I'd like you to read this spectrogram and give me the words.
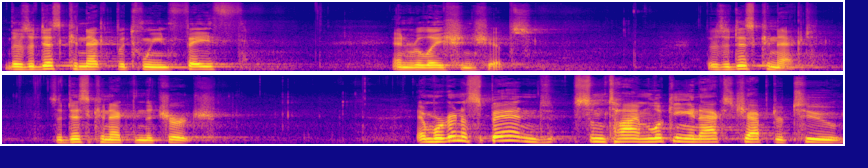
there's a disconnect between faith and relationships. There's a disconnect. It's a disconnect in the church. And we're going to spend some time looking in Acts chapter 2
